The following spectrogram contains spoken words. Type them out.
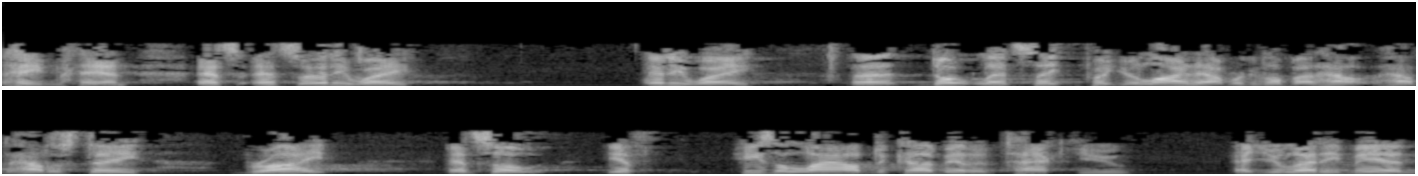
Amen. And so anyway, anyway, uh, don't let Satan put your light out. We're going to talk about how, how, how to stay bright. And so if he's allowed to come in and attack you, and you let him in,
